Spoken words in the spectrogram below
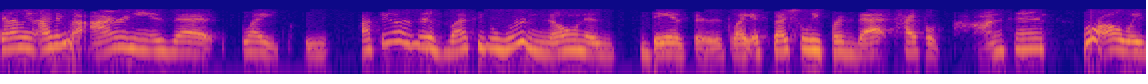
And I mean, I think the irony is that, like, I feel as if black people we're known as dancers, like especially for that type of content. We're always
